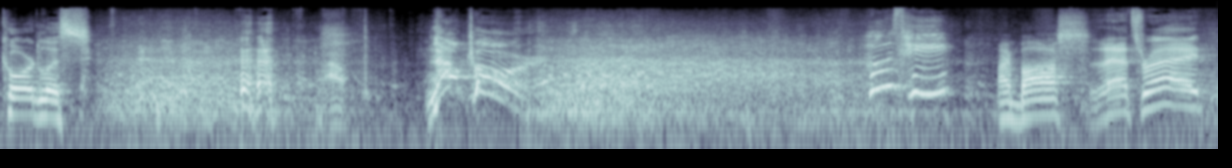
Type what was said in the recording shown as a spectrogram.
It's cordless. No cord! Who's he? My boss. That's right.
